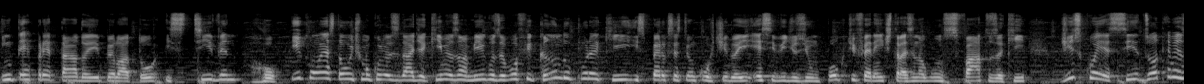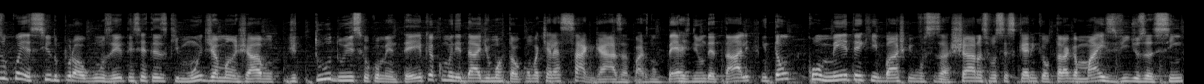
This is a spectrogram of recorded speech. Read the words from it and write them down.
interpretado aí pelo ator Steven Ho. E com esta última curiosidade aqui, meus amigos, eu vou ficando por aqui. Espero que vocês tenham curtido aí esse videozinho um pouco diferente, trazendo alguns fatos aqui desconhecidos ou até mesmo conhecido por alguns aí. Eu tenho certeza que muitos já manjavam de tudo isso que eu comentei, porque a comunidade de Mortal Kombat ela é sagaz, rapaz, não perde nenhum detalhe. Então comentem aqui embaixo o que vocês acharam, se vocês querem que eu traga mais vídeos assim,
